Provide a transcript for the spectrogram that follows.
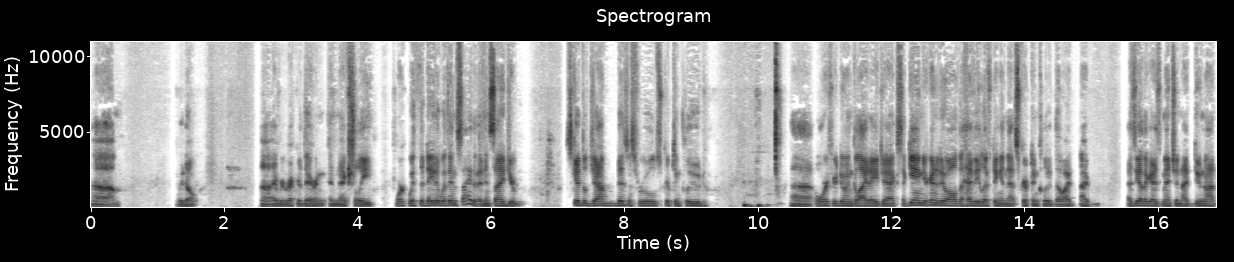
Um, we don't uh, every record there and, and actually work with the data with inside of it inside your scheduled job business rules script include. Uh, or if you're doing glide ajax again you're going to do all the heavy lifting in that script include though. I, I as the other guys mentioned i do not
